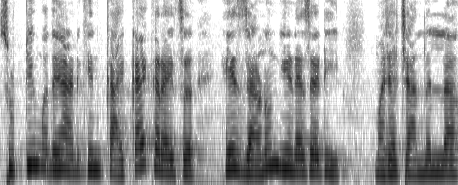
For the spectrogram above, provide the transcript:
सुट्टीमध्ये आणखीन काय काय करायचं हे जाणून घेण्यासाठी माझ्या चॅनलला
